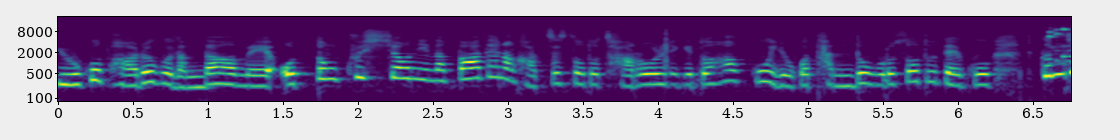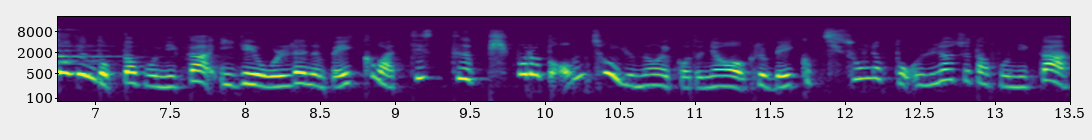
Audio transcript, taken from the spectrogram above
요거 바르고 난 다음에 어떤 쿠션이나 바데랑 같이 써도 잘 어울리기도 하고 요거 단독으로 써도 되고 끈적임도 없다 보니까 이게 원래는 메이크업 아티스트 피부로도 엄청 유명했거든요. 그리고 메이크업 지속력도 올려주다 보니까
